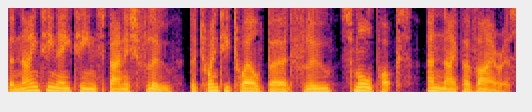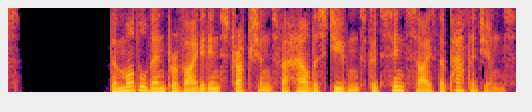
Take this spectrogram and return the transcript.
the 1918 Spanish flu, the 2012 bird flu, smallpox, and Nipah virus. The model then provided instructions for how the students could synthesize the pathogens,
